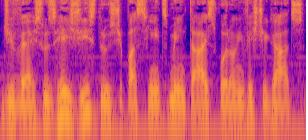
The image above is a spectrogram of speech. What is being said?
diversos registros de pacientes mentais foram investigados,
